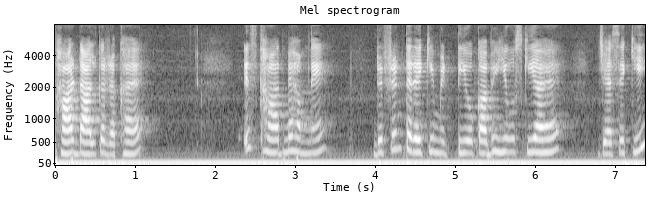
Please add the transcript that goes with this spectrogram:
खाद डालकर रखा है। इस खाद में हमने डिफरेंट तरह की मिट्टियों का भी यूज़ किया है, जैसे कि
